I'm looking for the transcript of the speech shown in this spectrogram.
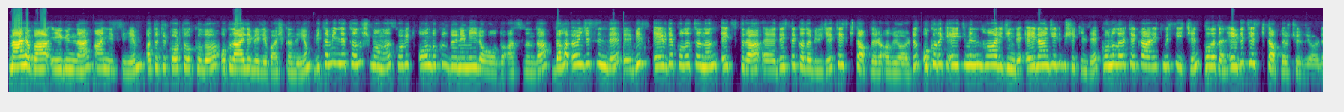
Merhaba, iyi günler. Annesiyim. Atatürk Ortaokulu Okul Aile Birliği Başkanıyım. Vitaminle tanışmamız COVID-19 dönemiyle oldu aslında. Daha öncesinde e, biz evde Polata'nın ekstra e, destek alabileceği test kitapları alıyorduk. Okuldaki eğitiminin haricinde eğlenceli bir şekilde konuları tekrar etmesi için Polata'nın evde test kitapları çözüyordu.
